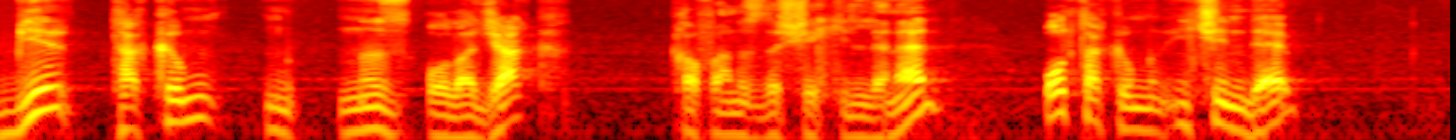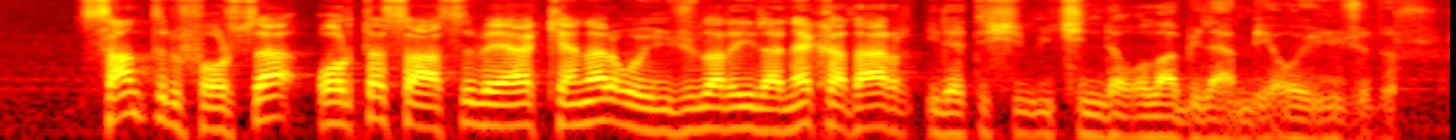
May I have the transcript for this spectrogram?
Bir takımınız olacak kafanızda şekillenen o takımın içinde Santrforsa orta sahası veya kenar oyuncularıyla ne kadar iletişim içinde olabilen bir oyuncudur.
